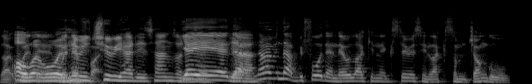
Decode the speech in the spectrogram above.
Like oh, wait, wait, him and Chewie had his hands on. Yeah, yeah, yeah, yeah. That, not even that. Before then, they were like in the exterior scene, like some jungle.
